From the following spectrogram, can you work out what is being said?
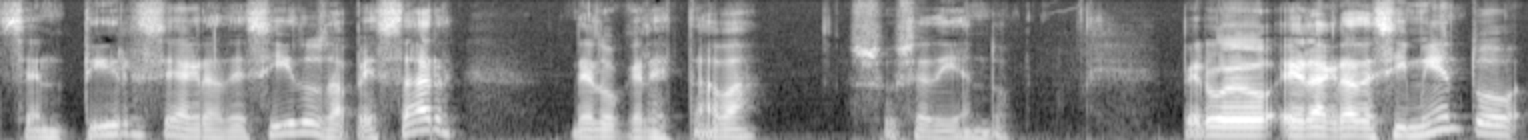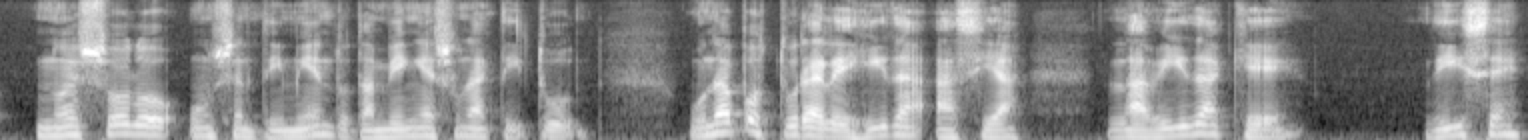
sentirse agradecidos a pesar de lo que le estaba sucediendo. Pero el agradecimiento no es solo un sentimiento, también es una actitud, una postura elegida hacia la vida que dice,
